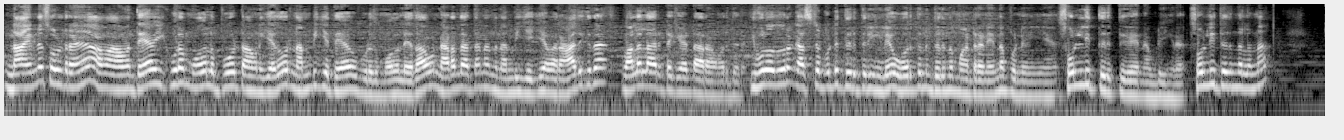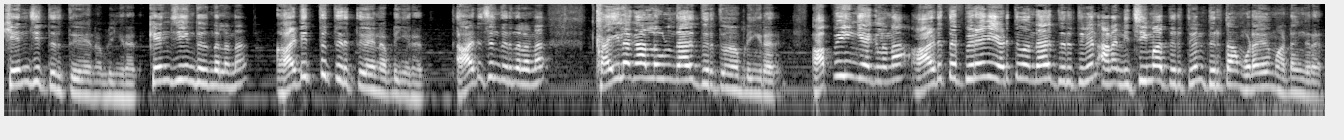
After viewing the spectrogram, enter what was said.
நான் என்ன சொல்றேன் அவன் அவன் தேவை கூட முதல்ல போட்டு அவனுக்கு ஏதோ ஒரு நம்பிக்கை தேவைப்படுது முதல்ல. ஏதாவது நடந்தா தானே அந்த நம்பிக்கைக்கே வர அதுக்கு தான் வள்ளலார்கிட்ட கேட்டாராம் ஒருத்தர். இவ்வளவு தூரம் கஷ்டப்பட்டு திருத்துறீங்களே ஒருத்தனும் திருந்த மாட்டேறேன் என்ன பண்ணுவீங்க? சொல்லி திருத்துவேன் அப்படிங்கிற சொல்லி திருந்தலைன்னா கெஞ்சி திருத்துவேன் அப்படிங்கிறார். கெஞ்சியும் திருந்தலைன்னா அடித்து திருத்துவேன் அப்படிங்கிறார். அடிச்சும் திருந்தலைன்னா கையில காலில் விழுந்தாவது திருத்துவேன் அப்படிங்கிறாரு. அப்பயும் கேட்கலன்னா அடுத்த பிறவி எடுத்து வந்தாவது திருத்துவேன் ஆனால் நிச்சயமா திருத்துவேன் திருத்தாம விடவே மாட்டேங்கிறார்.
